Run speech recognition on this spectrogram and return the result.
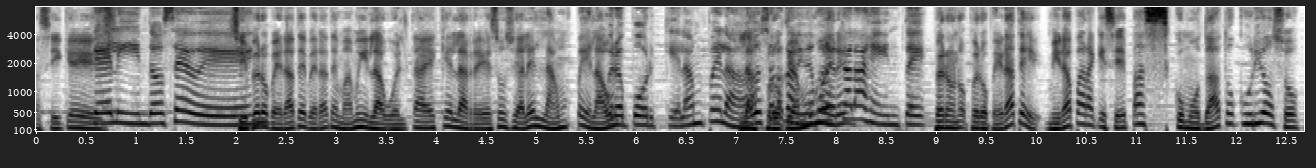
Así que. Qué lindo se ve. Sí, pero espérate, espérate, mami. La vuelta es que en las redes sociales la han pelado. Pero ¿por qué la han pelado? Las Eso es lo que a mí me propias molesta a la gente. Pero no, pero espérate, mira para que sepas como dato curioso,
